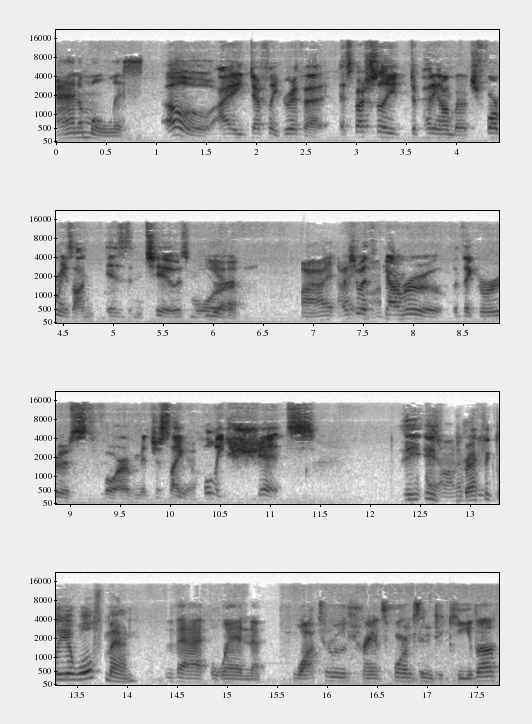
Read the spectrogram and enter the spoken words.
animalistic. Oh, I definitely agree with that. Especially depending on which form he's on is in two is more. Yeah. I, I Especially with Garuru, with the Garu's form, it's just like Yeah. holy shit. He, he's practically a wolf man. that when Wataru transforms into Kiva,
